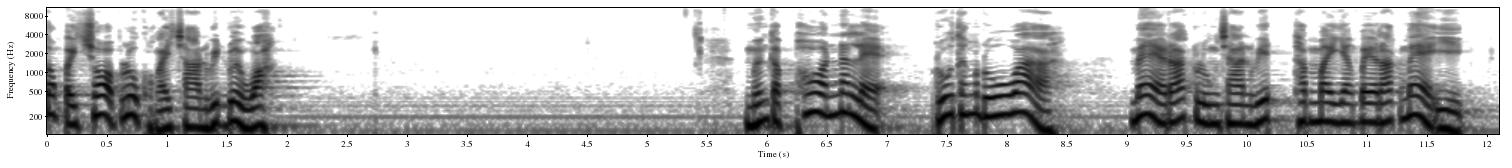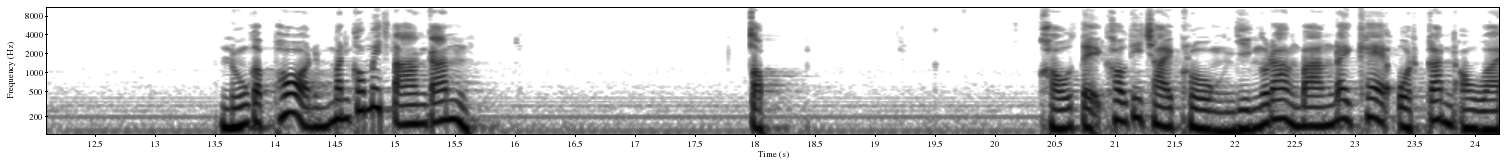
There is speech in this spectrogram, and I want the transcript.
ต้องไปชอบลูกของไอชาญวิทย์ด้วยวะ เหมือนกับพ่อนั่นแหละ รู้ทั้งรู้ว่า แม่รักลุงชาญวิทย์ทำไมยังไปรักแม่อีก หนูกับพ่อนี่มันก็ไม่ต่างกัน ตบ เขาเตะเข้าที่ชายโครงหญิงร่างบางได้แค่อดกลั้นเอาไว้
